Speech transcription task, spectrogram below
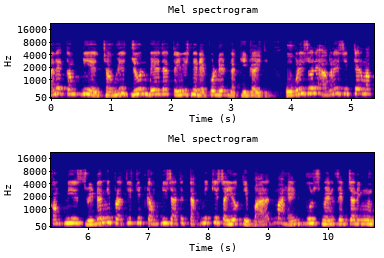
અને કંપનીએ છવ્વીસ જૂન બે હજાર ત્રેવીસની રેકોર્ડ ડેટ નક્કી કરી હતી. ઓગણીસો ને ઓગણસિત્તેરમાં કંપનીએ સ્વીડનની પ્રતિષ્ઠિત કંપની સાથે તકનીકી સહયોગથી ભારતમાં હેન્ડ ટૂલ્સ મેન્યુફેક્ચરિંગનું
